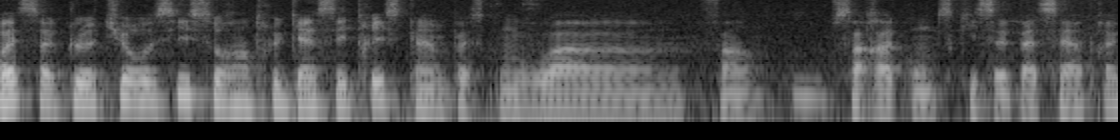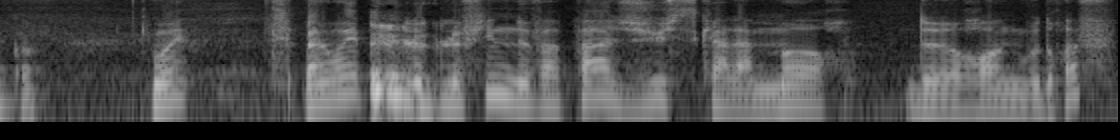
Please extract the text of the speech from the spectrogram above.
Ouais, ça clôture aussi sur un truc assez triste quand même, parce qu'on voit. Enfin, ça raconte ce qui s'est passé après, quoi. Ouais. Ben ouais, le, le film ne va pas jusqu'à la mort de Ron Woodruff.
